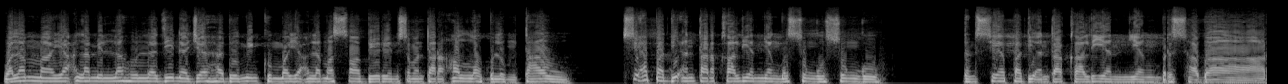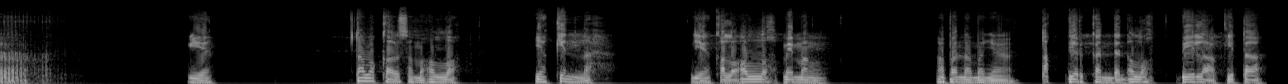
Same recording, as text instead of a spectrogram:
Walamma ya'lamillahu alladhina jahadu minkum wa ya'lamas sabirin. Sementara Allah belum tahu siapa di antara kalian yang bersungguh-sungguh dan siapa di antara kalian yang bersabar. Ya. Tawakal sama Allah. Yakinlah. Ya, kalau Allah memang apa namanya takdirkan dan Allah bela kita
